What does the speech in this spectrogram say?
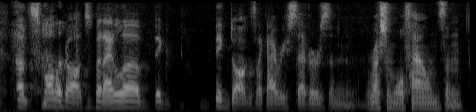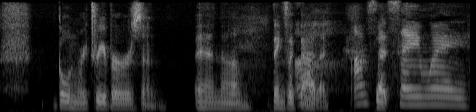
of smaller dogs, but I love big big dogs like Irish setters and Russian wolfhounds and golden retrievers and and um, things like that. And, I'm the same way.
